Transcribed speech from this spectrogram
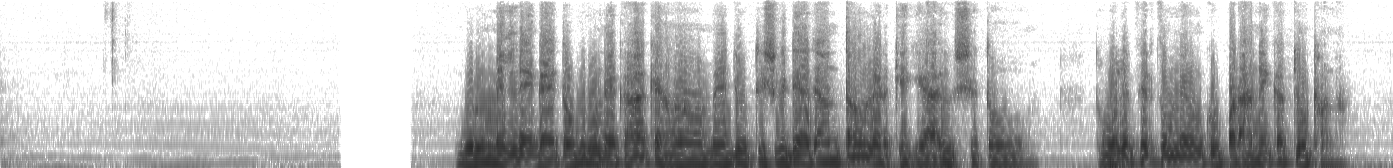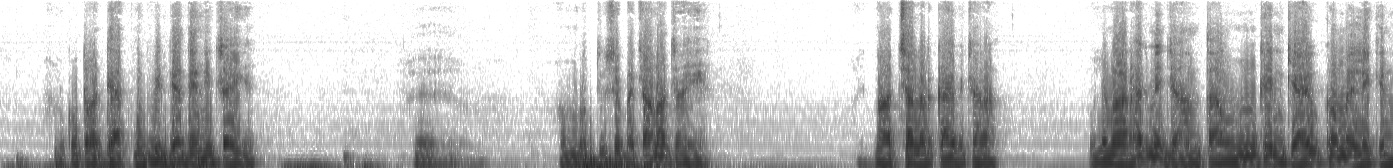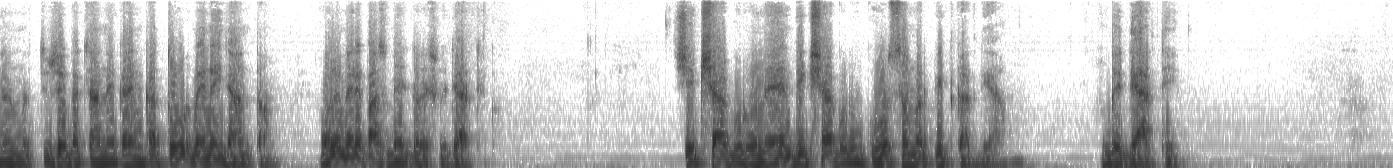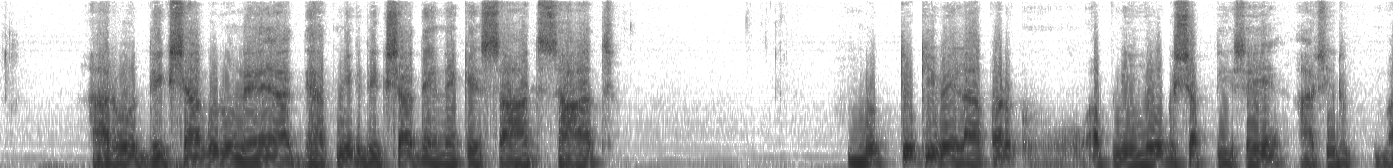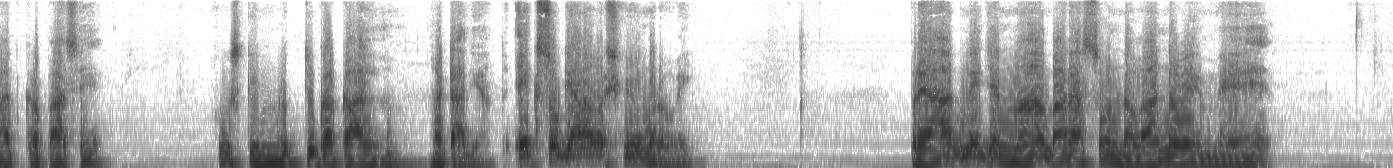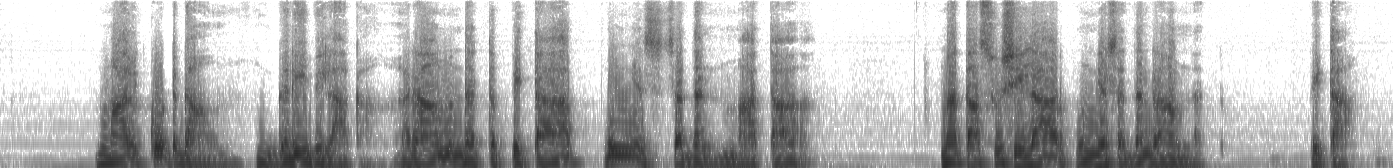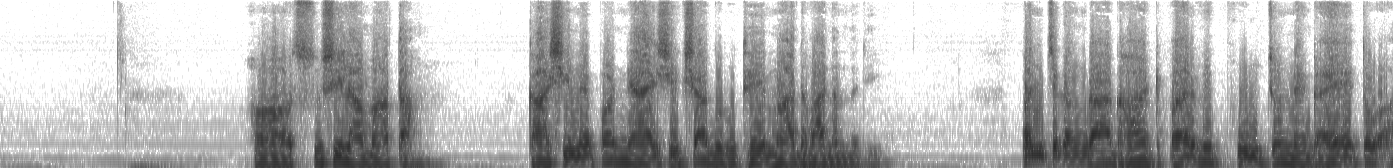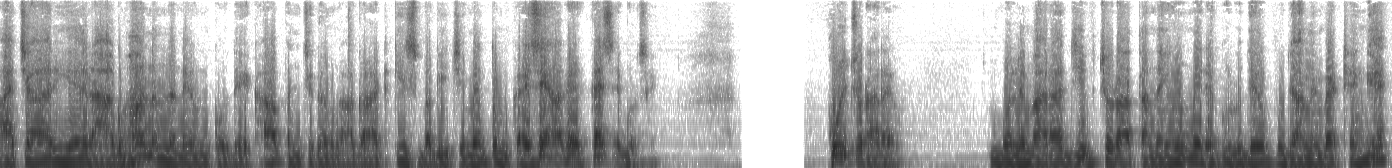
गुरु मिलने गए तो गुरु ने कहा कि हाँ मैं ज्योतिष विद्या जानता हूँ, लड़के की आयुष्य तो तो बोले, फिर तुमने उनको पढ़ाने का क्यों ठाना? उनको तो आध्यात्मिक विद्या देनी चाहिए। हम मृत्यु से बचाना चाहिए। इतना अच्छा लड़का है बेचारा। बोले, महाराज, मैं जानता हूँ कि इनकी आयु कम है, लेकिन मृत्यु से बचाने का इनका तोड़ मैं नहीं जानता हूँ। बोले, मेरे पास भेज दो इस विद्यार्थी को। शिक्षा गुरु ने दीक्षा गुरु को समर्पित कर दिया। विद्यार्थी और वो दीक्षा गुरु ने आध्यात्मिक दीक्षा देने के साथ साथ मृत्यु की वेला पर अपनी योग शक्ति से, आशीर्वाद कृपा से उसकी मृत्यु का काल हटा दिया। तो 111 वर्ष की उम्र हो गई। प्रयाग में जन्मा बारह में मालकोट गाँव। गरीब इलाका। रामदत्त पिता, पुण्य सदन माता। माता सुशीला और पुण्य सदन रामदत्त पिता। और सुशीला माता। काशी में पर न्याय शिक्षा गुरु थे माधवानंद जी। पंचगंगा घाट पर वे फूल चुनने गए तो आचार्य राघवानंद ने उनको देखा, पंचगंगा घाट की इस बगीचे में तुम कैसे आ गए, कैसे घुसे? फूल चुरा रहे हो? बोले, महाराज, जीव चुराता नहीं हूँ, मेरे गुरुदेव पूजा में बैठेंगे।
